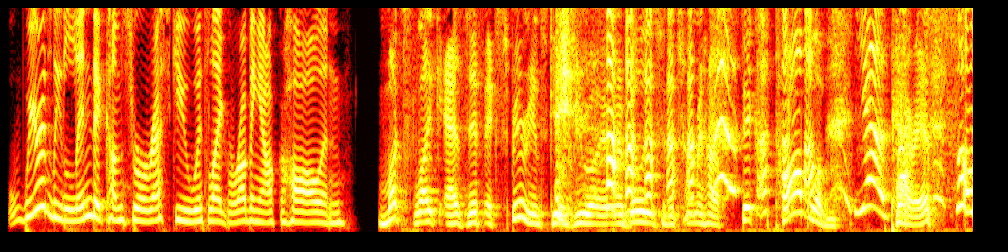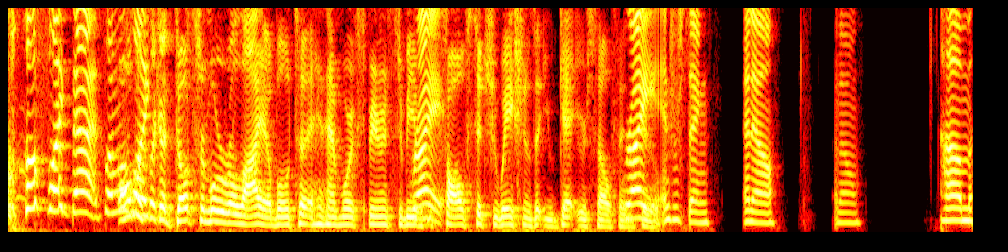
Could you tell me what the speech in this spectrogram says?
weirdly Linda comes to her rescue with like rubbing alcohol and Much like as if experience gives you an ability to determine how to fix problems. yeah, it's, Paris. it's almost like that. It's almost, Almost like, like, adults are more reliable to and have more experience to be able Right. to solve situations that you get yourself into. right, interesting. I know. I know. Um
